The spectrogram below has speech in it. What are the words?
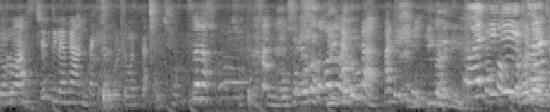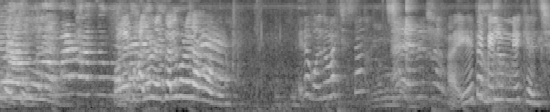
লোলো আসছে দিলে আমি আনপ্যাক করে ভালো রেজাল্ট করে দেখাবো। এটা বলতে পারছিস না? আর এটা বেলুন নিয়ে খেলছে।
